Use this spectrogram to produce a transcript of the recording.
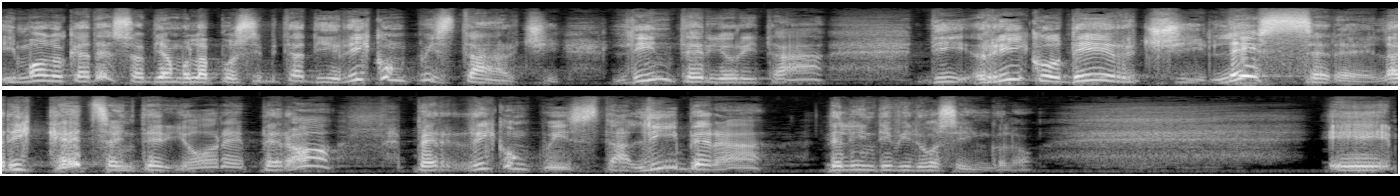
in modo che adesso abbiamo la possibilità di riconquistarci l'interiorità, di rigoderci l'essere, la ricchezza interiore, però per riconquista libera dell'individuo singolo. E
